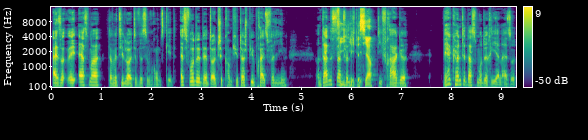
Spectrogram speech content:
Also äh, erstmal, damit die Leute wissen, worum es geht. Es wurde der Deutsche Computerspielpreis verliehen. Und dann ist natürlich die, die, Frage, wer könnte das moderieren? Also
